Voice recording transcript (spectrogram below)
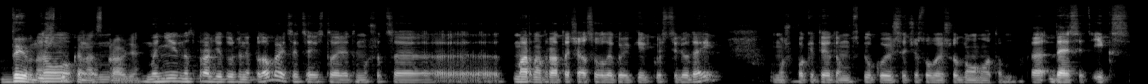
Дивна штука, е, насправді. Мені насправді дуже не подобається ця історія, тому що це е, марна трата часу великої кількості людей. Тому що поки ти там спілкуєшся чи слухаєш одного там е, 10 x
